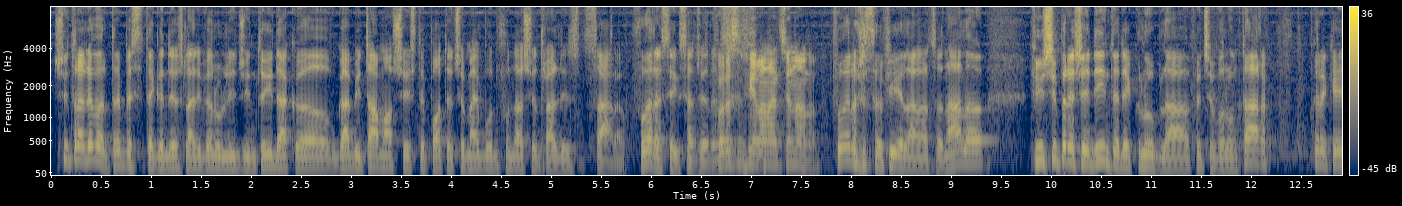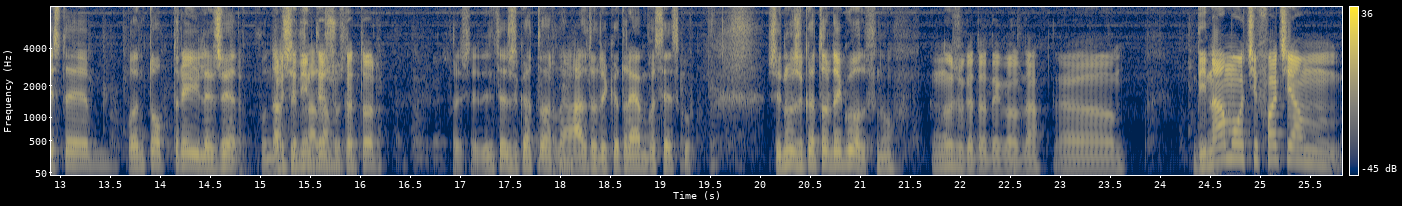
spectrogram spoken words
și, într-adevăr, trebuie să te gândești la nivelul ligii întâi dacă Gabi Tamaș este poate cel mai bun fundaș central din țară, fără să exagerez. Fără să fie la națională. Fără să fie la națională. Fiind și președinte de club la FC Voluntar, cred că este în top 3 lejer fundaș Președinte central la jucător. Președinte jucător, dar altul decât Traian Băsescu. Și nu jucător de golf, nu? Nu jucător de gol, da. Uh, Dinamo ce face? Am,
